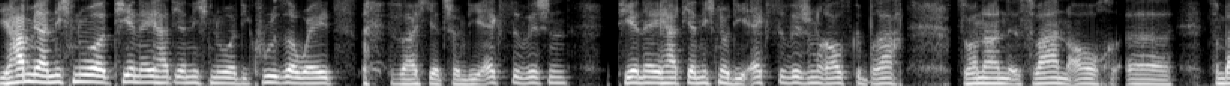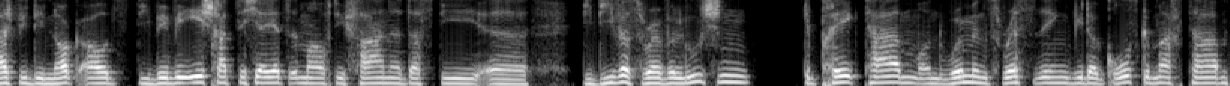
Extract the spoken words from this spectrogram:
die haben ja nicht nur, TNA hat ja nicht nur die Cruiserweights, sag ich jetzt schon, die X-Division. TNA hat ja nicht nur die X-Division rausgebracht, sondern es waren auch äh, zum Beispiel die Knockouts. Die WWE schreibt sich ja jetzt immer auf die Fahne, dass die, äh, die Divas Revolution geprägt haben und Women's Wrestling wieder groß gemacht haben.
